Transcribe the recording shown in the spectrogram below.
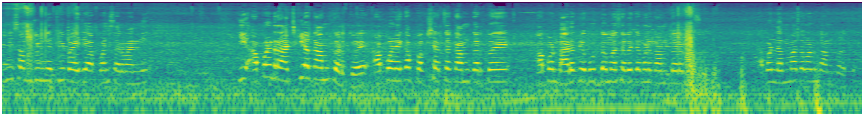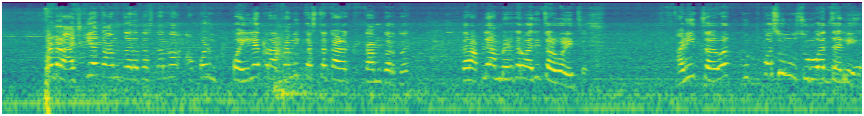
मी समजून घेतली पाहिजे आपण सर्वांनी की आपण राजकीय काम करतोय आपण एका पक्षाचं काम करतोय आपण भारतीय बौद्ध महासभेचं पण काम करत असू आपण धम्माचं पण काम करतो पण राजकीय काम करत असताना आपण पहिले प्राथमिक कसं का काम करतोय? तर आपल्या आंबेडकरवादी चळवळीचं. आणि चळवळ कुठपासून सुरुवात झाली आहे?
